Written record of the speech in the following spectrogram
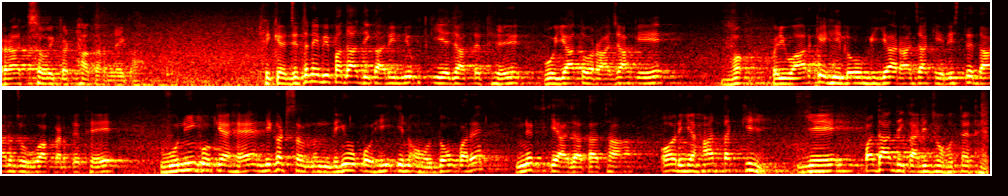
राजस्व इकट्ठा करने का। ठीक है, जितने भी पदाधिकारी नियुक्त किए जाते थे, वो या तो राजा के परिवार के ही लोग या राजा के रिश्तेदार जो हुआ करते थे उन्हीं को क्या है? निकट संबंधियों को ही इन अहदों पर नियुक्त किया जाता था। और यहाँ तक कि ये पदाधिकारी जो होते थे,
